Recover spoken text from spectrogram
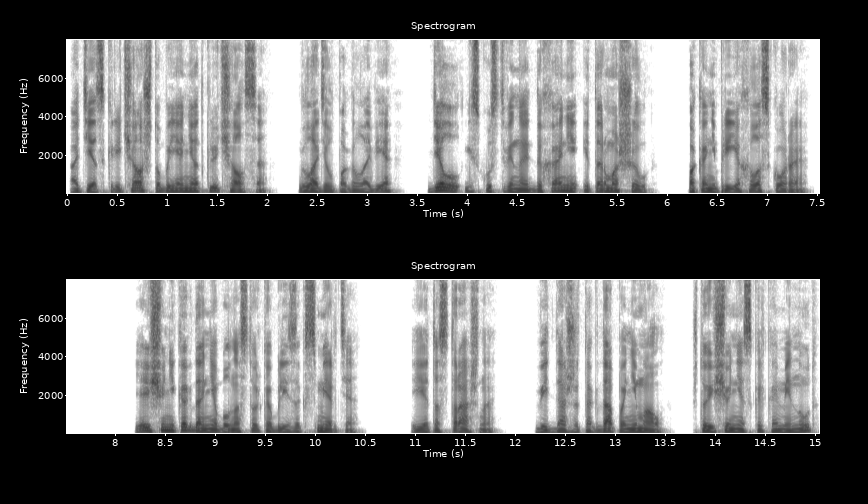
Отец кричал, чтобы я не отключался, гладил по голове, делал искусственное дыхание и тормошил, пока не приехала скорая. Я еще никогда не был настолько близок к смерти. И это страшно, ведь даже тогда понимал, что еще несколько минут,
